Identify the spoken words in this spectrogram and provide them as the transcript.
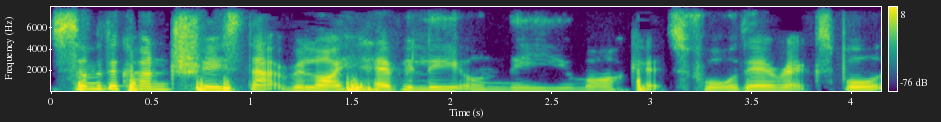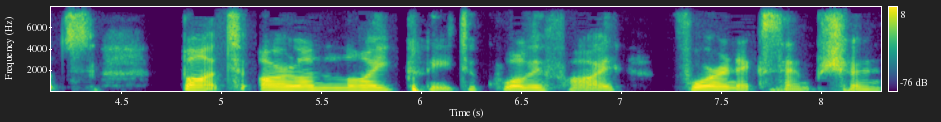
some of the countries that rely heavily on the EU markets for their exports but are unlikely to qualify for an exemption,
